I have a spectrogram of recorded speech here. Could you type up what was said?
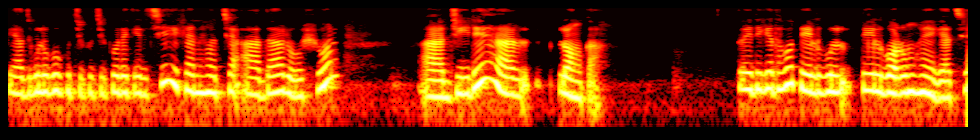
পেঁয়াজগুলোকে কুচি কুচি করে কেটেছি। এখানে হচ্ছে আদা, রসুন আর জিরে আর লঙ্কা। তো এদিকে দেখো তেলগুলো, তেল গরম হয়ে গেছে।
